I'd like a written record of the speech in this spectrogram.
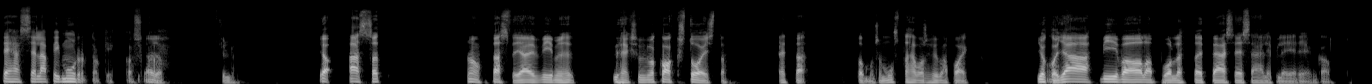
tehdä se läpi murtokin, koska Joo, joo, kyllä. Ja ässät, no tästä jäi viimeiset 9-12, että tuommoisen mustahevosen hyvä paikka. Joko jää viivaa alapuolelle tai pääsee sääliplayerien kautta.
